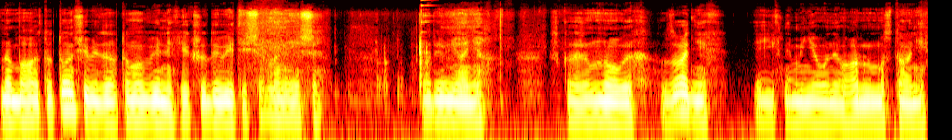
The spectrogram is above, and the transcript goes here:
набагато тонші від автомобільних, якщо дивитися, в мене ще порівняння, скажімо, нових задніх. Я їх не міняв, вони в гарному стані.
